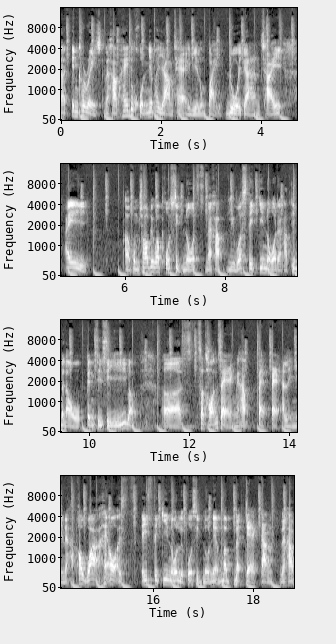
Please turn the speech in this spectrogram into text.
ฮะ encourage นะครับให้ทุกคนเนี่ยพยายามแชร์ไอเดียลงไป โดยการใช้ไอผมชอบเรียกว่า post-it notes นะครับหรือว่า sticky note นะครับที่มันเอาเป็นสีๆแบบ สะท้อนแสงนะครับ แปะๆอะไรอย่างเงี้ยนะครับ เพราะว่าให้เอาไอ้ sticky note หรือ post-it note เนี่ยมาแบะแจกกันนะครับ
